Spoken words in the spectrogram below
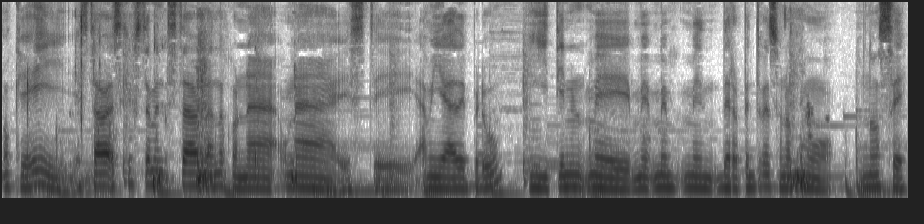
Ok, estaba, es que justamente estaba hablando con una, una este, amiga de Perú y tienen, me, me- me- me- de repente me sonó como, no sé,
